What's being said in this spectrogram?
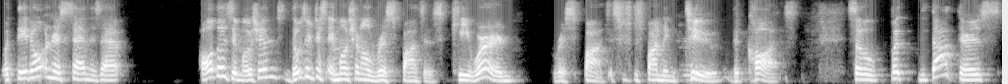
What they don't understand is that all those emotions, those are just emotional responses. Keyword response. It's responding to mm-hmm. the cause. So, but the doctors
